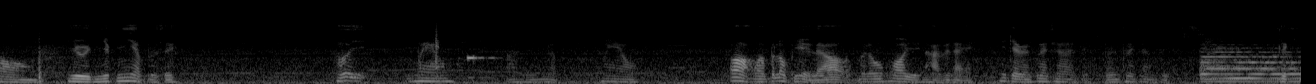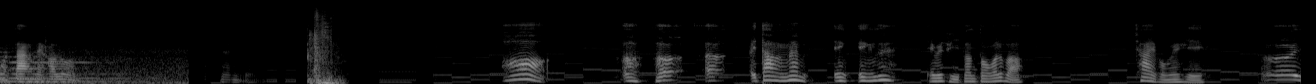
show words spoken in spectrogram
ลองยืนเงียบๆดูสิ เฮ้ย แมวอันนี้แบบแมว อ๋อมันเป็นหลบพี่เอกแล้ว ไม่รู้พ่ออยู่หายไปไหนนี่แกเป็นเพื่อนฉันหน่อยสิเป็นเพื่อนฉันสิเด็กหัวตั้งได้เข้าร่วมพ่อเออเออเออไอ้ตั้งนั่น เองเองเลยเองเป็นผีปลอมตัวมาหรือเปล่า ใช่ผมเป็นผีเฮ้ย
